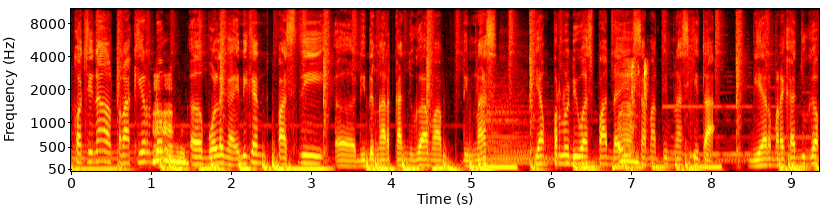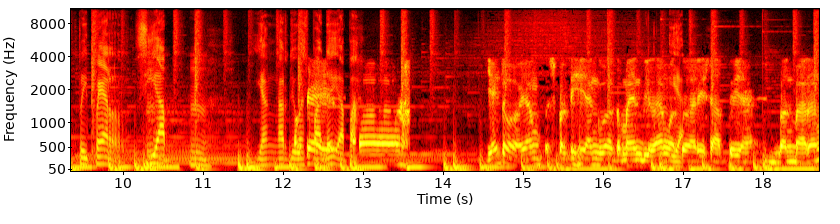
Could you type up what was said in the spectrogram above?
Coach Inal terakhir dong eh, boleh nggak ini kan pasti eh, didengarkan juga sama timnas yang perlu diwaspadai Hmm. sama timnas kita biar mereka juga prepare siap Hmm. Yang harus Oke, diwaspadai apa eh, ya itu yang seperti yang gua kemarin bilang waktu Iya. hari Sabtu ya nonton bareng.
